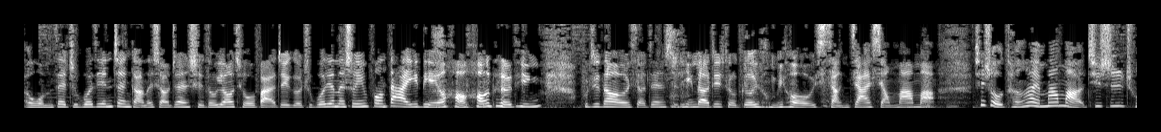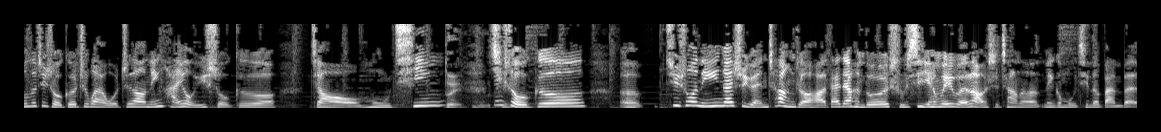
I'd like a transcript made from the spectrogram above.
呃我们在直播间站岗的小战士都要求把这个直播间的声音放大一点，要 好好的听。不知道小战士听到这首歌有没有想家想妈妈？这首《疼爱妈妈》，其实除了这首歌之外，我知道您还有一首歌叫《母亲》。对，母亲那首歌，呃，据说您应该是原唱者哈，大家很多熟悉阎维文老师唱的那个《母亲》的版本，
